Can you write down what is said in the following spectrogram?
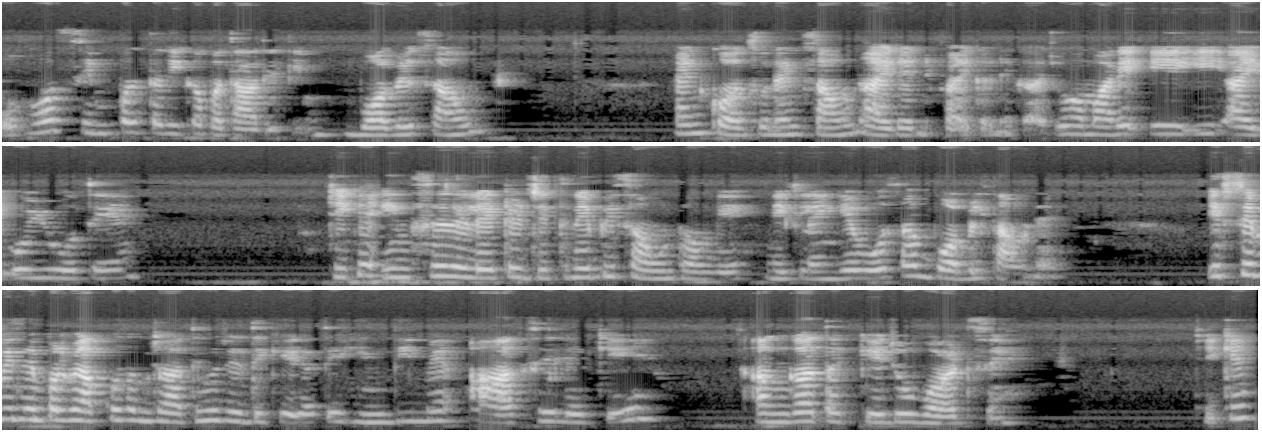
बहुत सिंपल तरीका बता देती हूँ। Vowel sound and consonant sound identify करने का, जो हमारे ए ई आई ओ यू होते हैं। ठीक है, इनसे रिलेटेड जितने भी साउंड होंगे, निकलेंगे, वो सब वॉबल साउंड है। इससे भी सिंपल मैं आपको समझाती हूँ, जो देखिए हिंदी में आ से लेके अंगा तक के जो वर्ड्स हैं, ठीक है,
